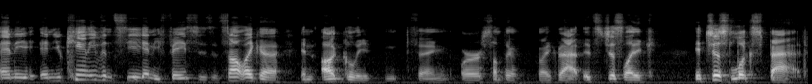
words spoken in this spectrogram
any, and you can't even see any faces. It's not like a an ugly thing or something like that. It's just like it just looks bad.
